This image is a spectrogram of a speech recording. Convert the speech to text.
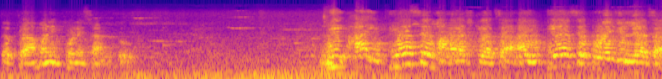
तर प्रामाणिकपणे सांगतो. की हा इतिहास आहे महाराष्ट्राचा हा इतिहास आहे पुणे जिल्ह्याचा.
